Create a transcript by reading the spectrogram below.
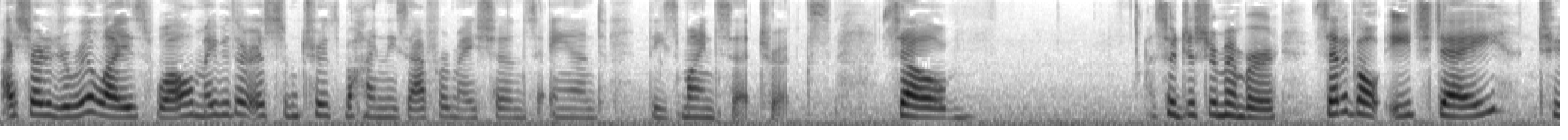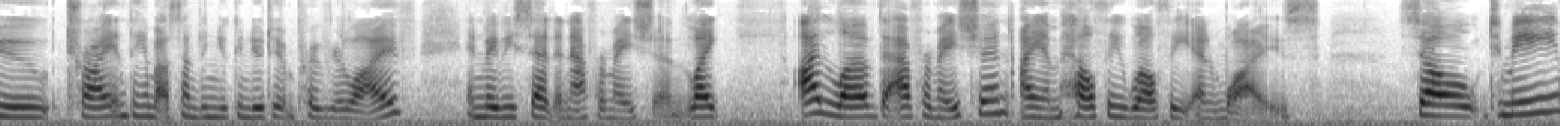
I started to realize, well, maybe there is some truth behind these affirmations and these mindset tricks. So, so just remember set a goal each day to try and think about something you can do to improve your life and maybe set an affirmation. Like, I love the affirmation I am healthy, wealthy, and wise. So to me,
